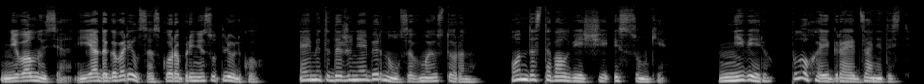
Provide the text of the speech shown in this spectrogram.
«Не волнуйся, я договорился, скоро принесут люльку». Эммет даже не обернулся в мою сторону. Он доставал вещи из сумки. «Не верю. Плохо играет занятость».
